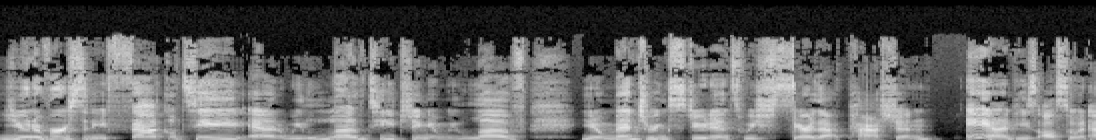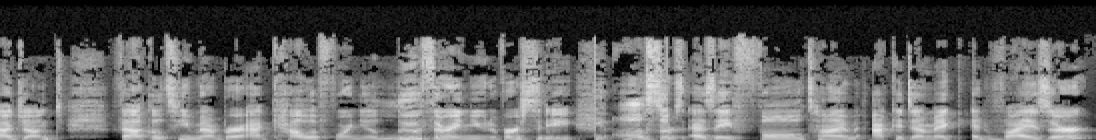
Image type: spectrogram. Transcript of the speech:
university faculty and we love teaching and we love, you know, mentoring students. We share that passion. And he's also an adjunct faculty member at California Lutheran University. He also serves as a full-time academic advisor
